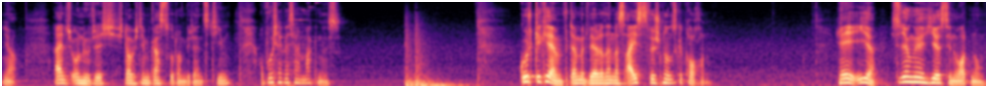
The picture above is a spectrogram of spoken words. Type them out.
Ja. Eigentlich unnötig. Ich glaube, ich nehme Gastrodon wieder ins Team. Obwohl ich habe besser Magnus. Gut gekämpft, damit wäre dann das Eis zwischen uns gebrochen. Hey, ihr, dieser Junge hier ist in Ordnung.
